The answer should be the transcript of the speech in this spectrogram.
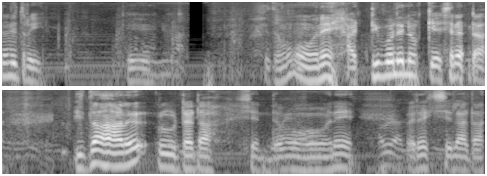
twenty three ഇത് മോനെ അടിപൊളി ലൊക്കേഷൻ കേട്ടാ ഇതാണ് റൂട്ട് കേട്ടാ എന്റെ മോനെ ഒരു രക്ഷയില്ലാട്ടാ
